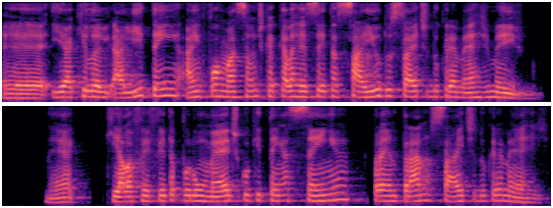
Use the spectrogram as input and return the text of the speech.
É, e aquilo ali, ali tem a informação de que aquela receita saiu do site do Cremerge mesmo, né? Que ela foi feita por um médico que tem a senha para entrar no site do Cremerge.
